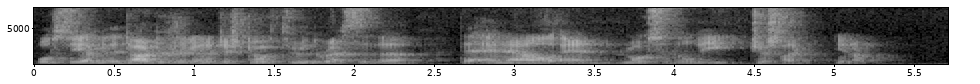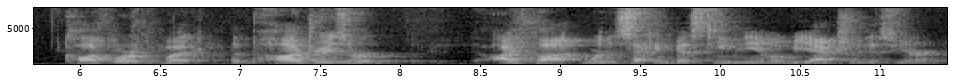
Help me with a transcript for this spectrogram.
We'll see. I mean, the Dodgers are gonna just go through the rest of the the NL and most of the league just like you know clockwork, but the Padres are, I thought, were the second best team in the MLB actually this year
